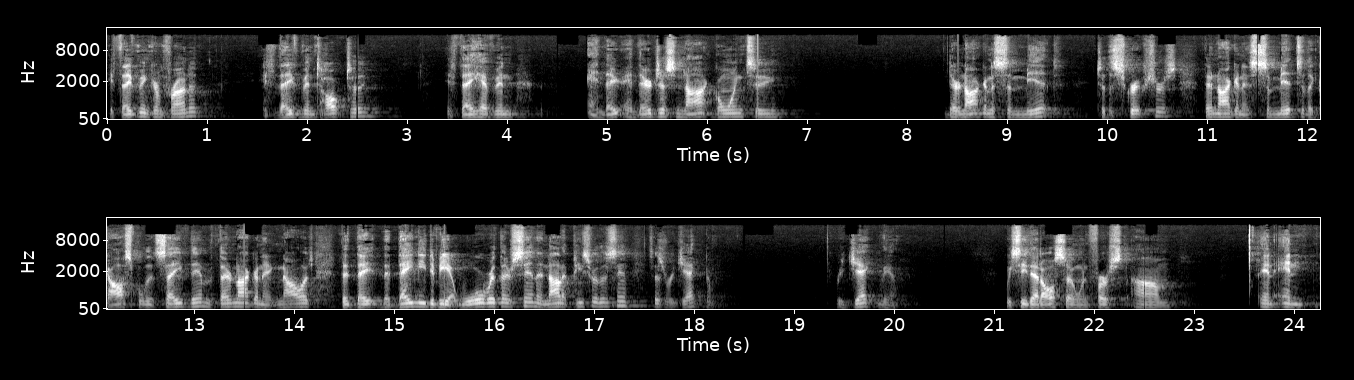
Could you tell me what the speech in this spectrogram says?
If they've been confronted, if they've been talked to, if they have been and they and they're just not going to they're not going to submit to the scriptures. They're not going to submit to the gospel that saved them. If they're not going to acknowledge that they, that they need to be at war with their sin and not at peace with their sin, it says reject them. Reject them. We see that also in first, um, and, and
